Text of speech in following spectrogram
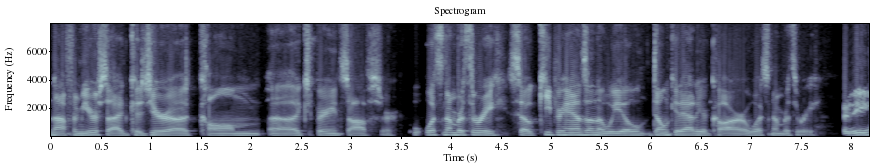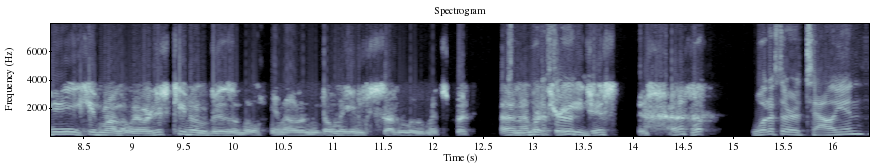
Not from your side because you're a calm, uh, experienced officer. What's number three? So keep your hands on the wheel. Don't get out of your car. What's number three? You can keep them on the wheel, or just keep them visible, you know, and don't make any sudden movements. But uh, number three, just huh? What What if they're Italian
